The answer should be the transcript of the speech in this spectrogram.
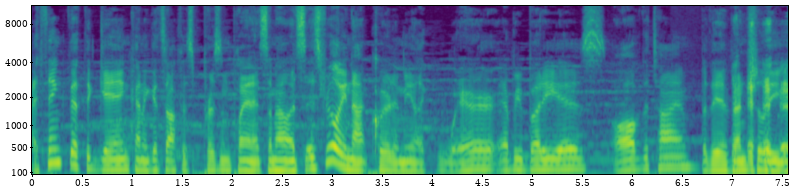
I think that the gang kind of gets off this prison planet somehow. It's it's really not clear to me like where everybody is all of the time, but they eventually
